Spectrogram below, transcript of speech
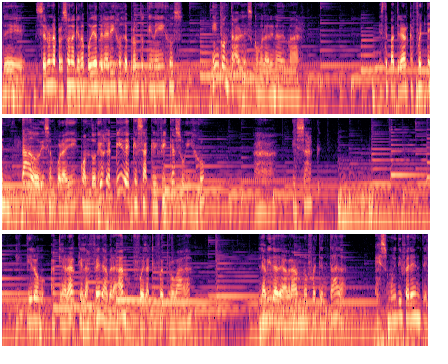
de ser una persona que no podía tener hijos, de pronto tiene hijos incontables como la arena del mar. Este patriarca fue tentado, dicen por allí, cuando Dios le pide que sacrifique a su hijo, a Isaac. Y quiero aclarar que la fe de Abraham fue la que fue probada la vida de Abraham no fue tentada. Es muy diferente.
